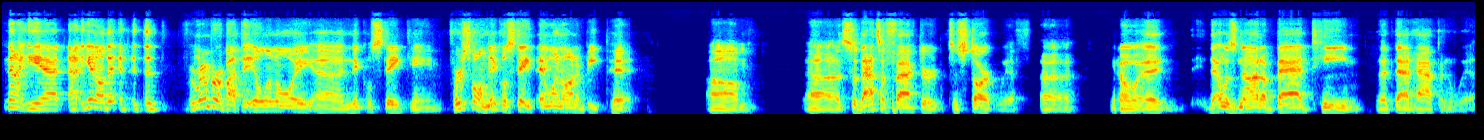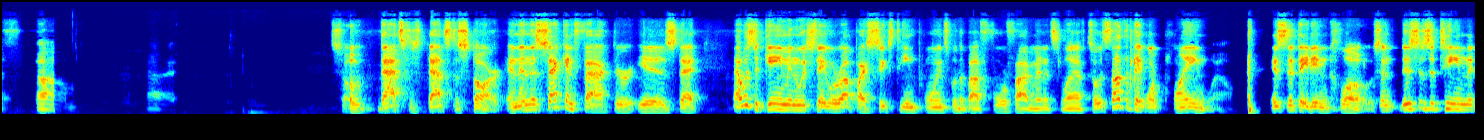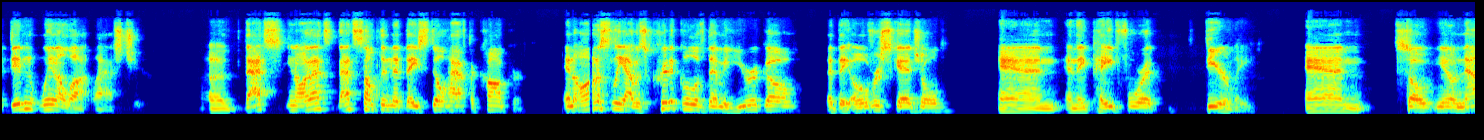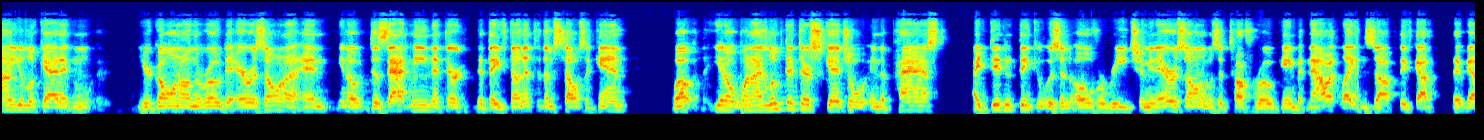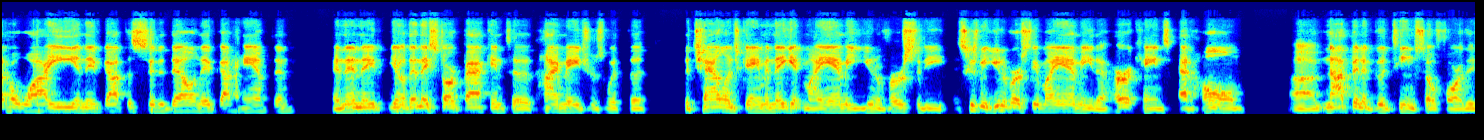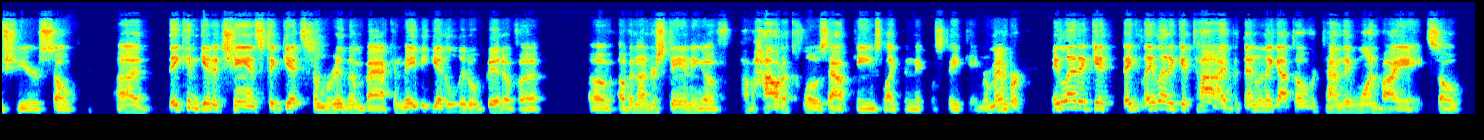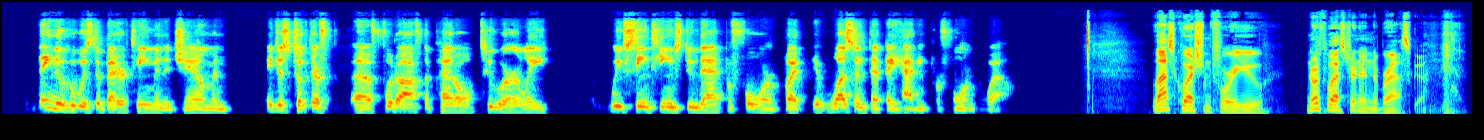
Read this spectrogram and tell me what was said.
Not yet. Uh, you know, the, the, remember about the Illinois uh, Nicholls State game. First of all, Nicholls State then went on and beat Pitt. Um, uh, so that's a factor to start with. Uh, you know, it, that was not a bad team that that happened with. Um, uh, so that's that's the start, and then the second factor is that that was a game in which they were up by 16 points with about four or five minutes left. So it's not that they weren't playing well; it's that they didn't close. And this is a team that didn't win a lot last year. Uh, that's you know that's that's something that they still have to conquer. And honestly, I was critical of them a year ago that they overscheduled and and they paid for it dearly. And so, you know, now you look at it and you're going on the road to Arizona. And, you know, does that mean that they're that they've done it to themselves again? Well, you know, when I looked at their schedule in the past, I didn't think it was an overreach. I mean, Arizona was a tough road game, but now it lightens up. They've got they've got Hawaii and they've got the Citadel and they've got Hampton. And then they, you know, then they start back into high majors with the the challenge game and they get Miami University, excuse me, University of Miami, the Hurricanes at home. Uh, not been a good team so far this year. So uh, they can get a chance to get some rhythm back and maybe get a little bit of a of, of an understanding of, of how to close out games like the Nicholls State game. Remember, they let it get they, they let it get tied, but then when they got to overtime, they won by eight. So they knew who was the better team in the gym, and they just took their uh, foot off the pedal too early. We've seen teams do that before, but it wasn't that they hadn't performed well. Last question for you Northwestern and Nebraska.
